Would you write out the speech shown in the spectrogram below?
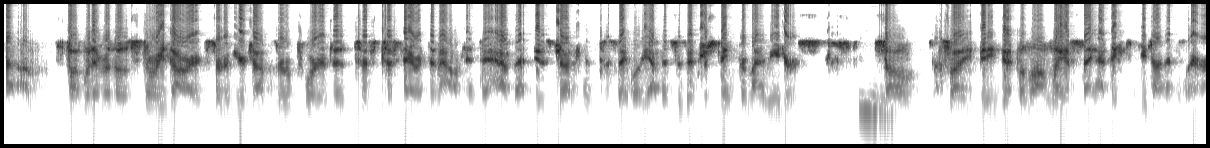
um, but whatever those stories are, it's sort of your job as a reporter to, to, to ferret them out and to have that news judgment to say, well, yeah, this is interesting for my readers. Mm-hmm. So, so I, that's a long way of saying I think it can be done anywhere.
